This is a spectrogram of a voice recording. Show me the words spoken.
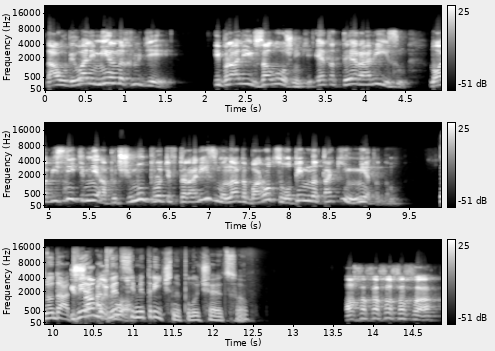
Да, убивали мирных людей и брали их в заложники. Это терроризм. Но объясните мне, а почему против терроризма надо бороться вот именно таким методом? Ну да, ответ, ответ главное, симметричный получается. Ахахахахаха.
